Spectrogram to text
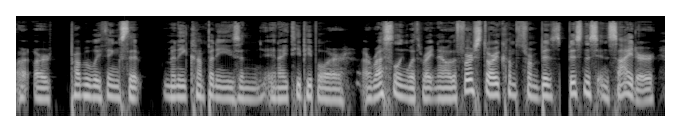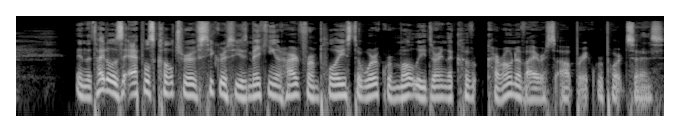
are, are probably things that many companies and, and IT people are are wrestling with right now. The first story comes from Business Insider and the title is Apple's culture of secrecy is making it hard for employees to work remotely during the co- coronavirus outbreak, report says.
